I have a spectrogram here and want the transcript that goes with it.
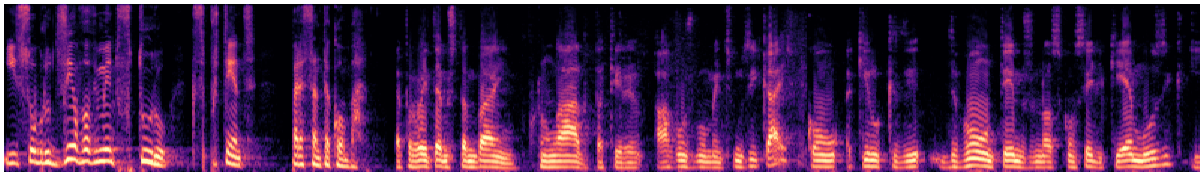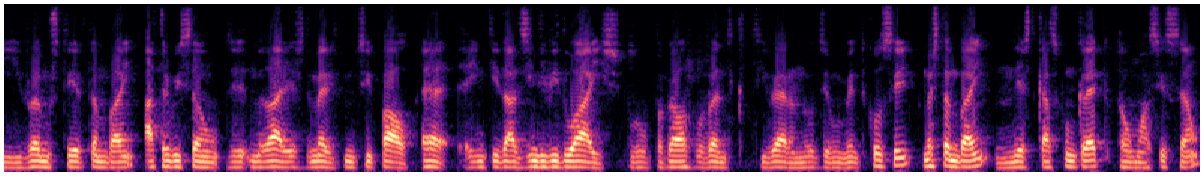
e sobre o desenvolvimento futuro que se pretende para Santa Comba. Aproveitamos também, por um lado, para ter alguns momentos musicais, com aquilo que de, de, bom temos no nosso Conselho, que é a música, e vamos ter também a atribuição de medalhas de mérito municipal a, a entidades individuais pelo papel relevante que tiveram no desenvolvimento do Conselho, mas também, neste caso concreto, a uma associação,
